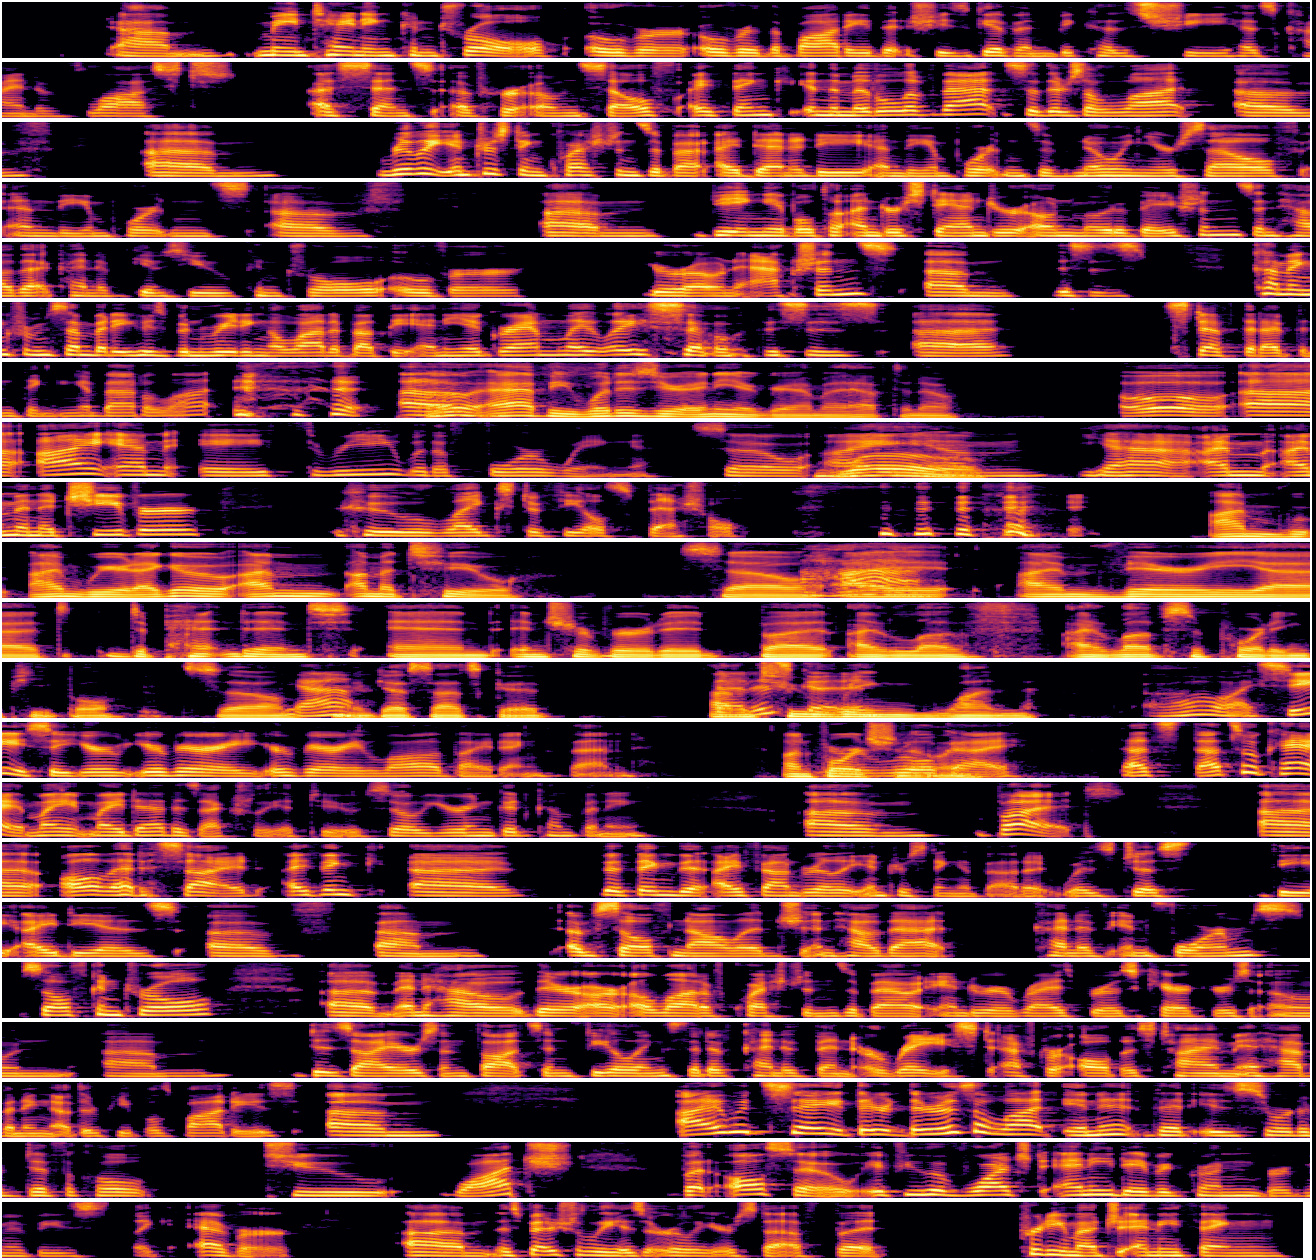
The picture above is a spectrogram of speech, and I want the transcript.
um, maintaining control over over the body that she's given because she has kind of lost a sense of her own self, I think, in the middle of that. So there's a lot of um, really interesting questions about identity and the importance of knowing yourself and the importance of um, being able to understand your own motivations and how that kind of gives you control over your own actions. Um, this is coming from somebody who's been reading a lot about the Enneagram lately. So this is uh, stuff that I've been thinking about a lot. um, oh, Abby, what is your Enneagram? I have to know. Oh, uh, I am a three with a four wing. So Whoa. I am, yeah, I'm I'm an achiever who likes to feel special. I'm I'm weird. I go. I'm I'm a two. So. I I'm very uh, d- dependent and introverted, but I love I love supporting people. So Yeah. I guess that's good. That I'm two good. wing one. Oh, I see. So you're you're very you're very law abiding then. You're a Unfortunately, rule guy. That's that's okay. My my dad is actually a two, so you're in good company. Um, but uh, all that aside, I think uh, the thing that I found really interesting about it was just the ideas of um, of self knowledge and how that kind of informs self control, um, and how there are a lot of questions about Andrea Riseborough's character's own um, desires and thoughts and feelings that have kind of been erased after all this time inhabiting other people's bodies. Um, I would say there there is a lot in it that is sort of difficult to watch, but also if you have watched any David Cronenberg movies like ever, um, especially his earlier stuff, but pretty much anything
